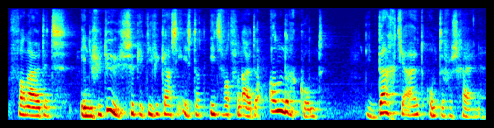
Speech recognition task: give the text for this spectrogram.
vanuit het individu. Subjectificatie is dat iets wat vanuit de ander komt. Die daagt je uit om te verschijnen.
